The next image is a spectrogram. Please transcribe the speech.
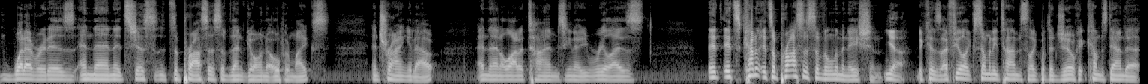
whatever it is and then it's just it's a process of then going to open mics and trying it out and then a lot of times you know you realize it, it's kind of it's a process of elimination Yeah. because i feel like so many times like with the joke it comes down to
